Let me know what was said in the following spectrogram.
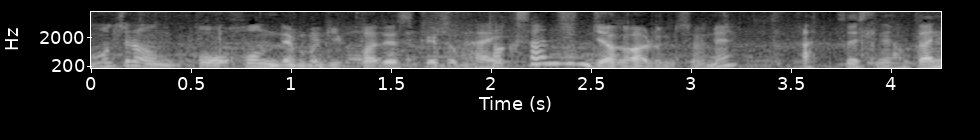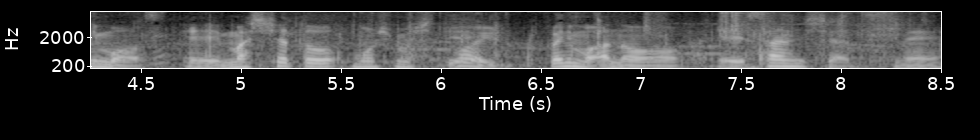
もちろんこう本殿も立派ですけれども、はい。たくさん神社があるんですよね。あそうですね。他にも、えー、抹茶と申しまして、はい。他にもあの、えー、3社ですね。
